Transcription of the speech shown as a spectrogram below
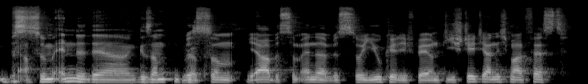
Bis ja. zum Ende der gesamten Prep. Bis zum, ja, bis zum Ende, bis zur UK DFB. Und die steht ja nicht mal fest.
